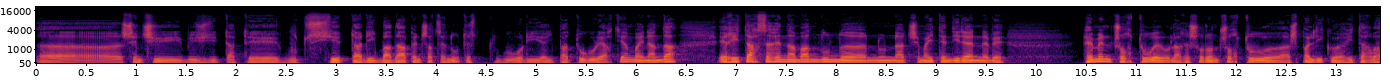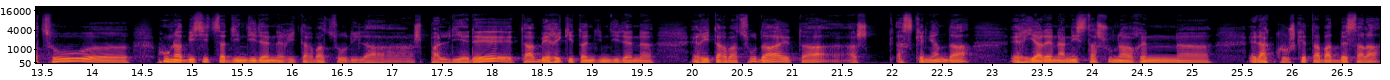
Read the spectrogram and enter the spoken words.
uh, sensibilitate gutzietarik bada, pentsatzen dut, ez dugu hori aipatu gure artean, baina da, erritar zerrenda bat nun, nun atxemaiten diren, ebe, Hemen txortu, edo lagesoron txortu uh, aspaldiko erritar batzu, uh, hunat bizitza dindiren erritar batzu dila aspaldi ere, eta berrikitan dindiren erritar batzu da, eta azkenean da, erriaren anistasuna horren uh, erakusketa bat bezala,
